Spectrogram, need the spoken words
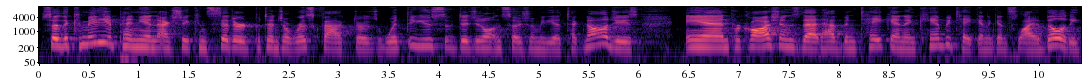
So, the committee opinion actually considered potential risk factors with the use of digital and social media technologies and precautions that have been taken and can be taken against liability.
